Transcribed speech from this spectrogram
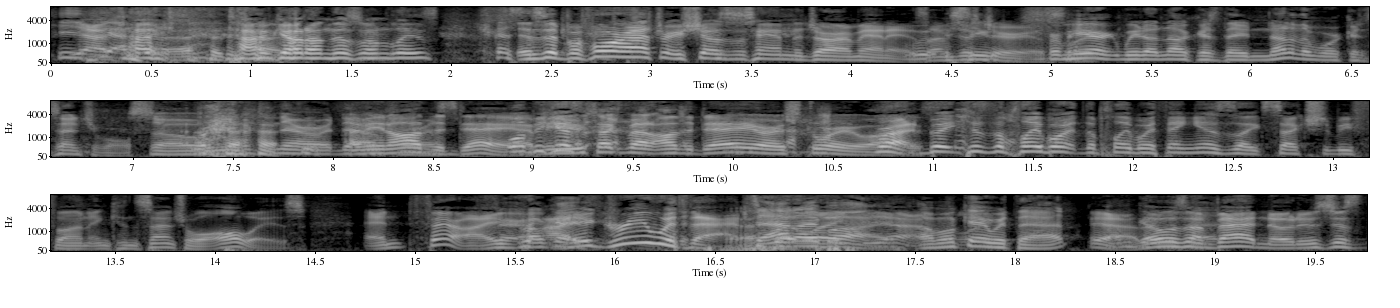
Yeah, time, time code on this one, please. Is it before or after he shows his hand in a jar of mayonnaise? I'm just See, curious. From Like- here, we don't know because none of them were consensual. So we have to narrow it down. I mean, for on us. the day. Well, I mean, because- you're talking about on the day or story wise. right? Because the Playboy, the Playboy thing is like sex should be fun and consensual always. And fair, I Fair, agree, okay. I agree with that. That But, I like, buy. yeah, I'm okay like, with that. Yeah, that wasn't a bad note. It was just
